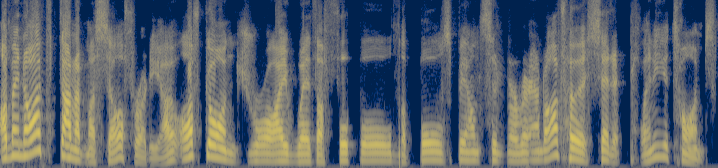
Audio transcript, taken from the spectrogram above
I mean, I've done it myself, Radio. I've gone dry weather football, the ball's bouncing around. I've heard said it plenty of times.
